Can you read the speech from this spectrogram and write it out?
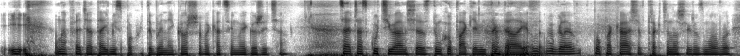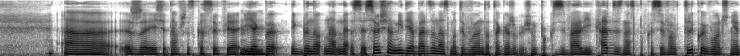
I ona powiedziała, daj mi spokój, to były najgorsze wakacje mojego życia. Cały czas kłóciłam się z tym chłopakiem i tak dalej. Ona w ogóle popłakała się w trakcie naszej rozmowy, a, że jej się tam wszystko sypie. Mhm. I jakby, jakby no, na, na, social media bardzo nas motywują do tego, żebyśmy pokazywali, każdy z nas pokazywał tylko i wyłącznie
